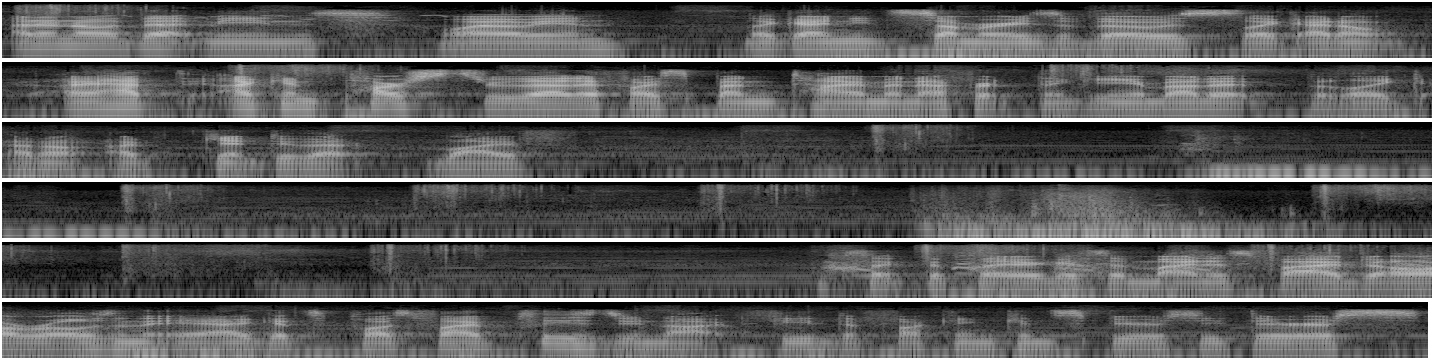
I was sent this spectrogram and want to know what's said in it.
I don't know what that means, YOEN. Like, I need summaries of those. Like, I don't, I have to, I can parse through that if I spend time and effort thinking about it, but like, I don't, I can't do that live. Like the player gets a minus five to all rolls and the AI gets plus five. Please do not feed the fucking conspiracy theorists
